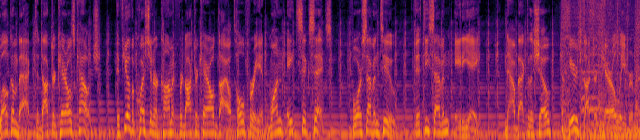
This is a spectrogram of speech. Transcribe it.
Welcome back to Dr. Carol's Couch. If you have a question or comment for Dr. Carol, dial toll free at 1 866 472 5788. Now back to the show. Here's Dr. Carol Lieberman.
